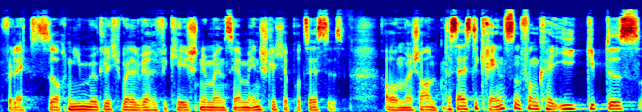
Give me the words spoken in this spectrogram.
Vielleicht ist es auch nie möglich, weil Verification immer ein sehr menschlicher Prozess ist. Aber mal schauen. Das heißt, die Grenzen von KI gibt es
